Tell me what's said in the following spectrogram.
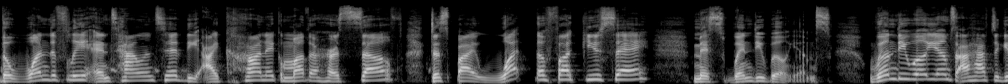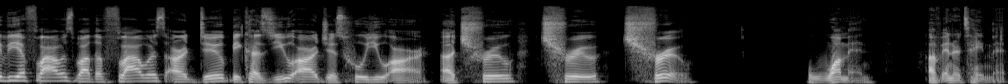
the wonderfully and talented, the iconic mother herself, despite what the fuck you say, Miss Wendy Williams. Wendy Williams, I have to give you your flowers while the flowers are due because you are just who you are. A true, true, true woman of entertainment.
